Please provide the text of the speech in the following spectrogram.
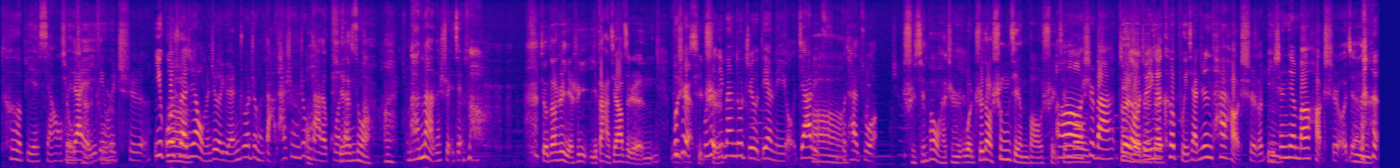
特别香。我回家也一定会吃的。一锅出来就像我们这个圆桌这么大，它是用这么大的锅在做，满满的水煎包。就当时也是一大家子人，不是不是，一般都只有店里有，家里不太做。水煎包我还真是我知道生煎包、水煎包是吧？这个我觉得应该科普一下，真的太好吃了，比生煎包好吃，我觉得，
